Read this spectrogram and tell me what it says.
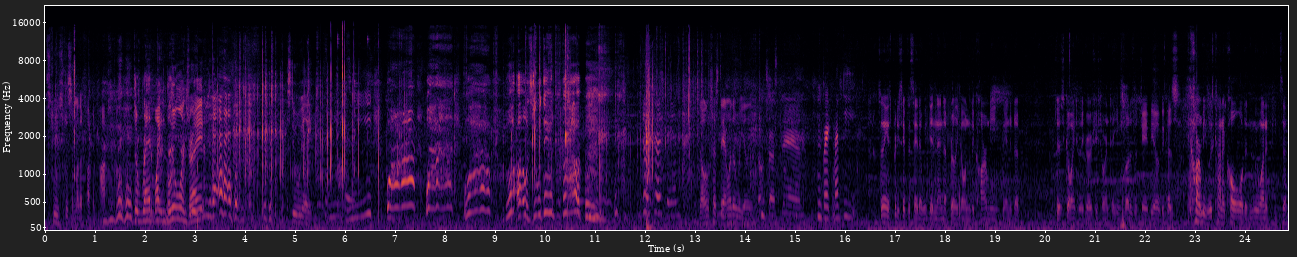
Excuse, get some motherfucking popsicle. the red, white, and blue ones, right? yes. Let's do a wheelie. Wah, wah, wah, wah. Oh, let's do it, Dan. Ah. Don't trust Dan. Don't trust Dan with a wheelie. Don't trust Dan. Break my feet. So I think it's pretty safe to say that we didn't end up really going to the car meet. We ended up just going to the grocery store and taking photos with JBO because the car meet was kind of cold and we wanted pizza.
